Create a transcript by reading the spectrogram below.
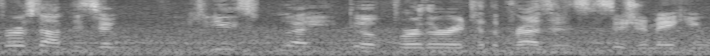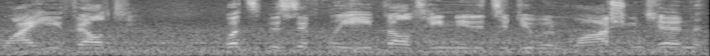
first off, so can you go further into the president's decision making? Why he felt, what specifically he felt he needed to do in Washington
